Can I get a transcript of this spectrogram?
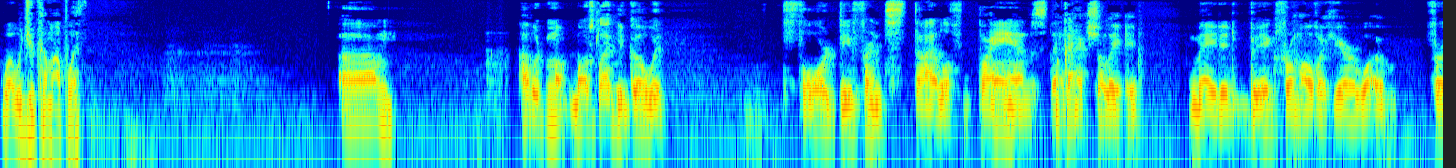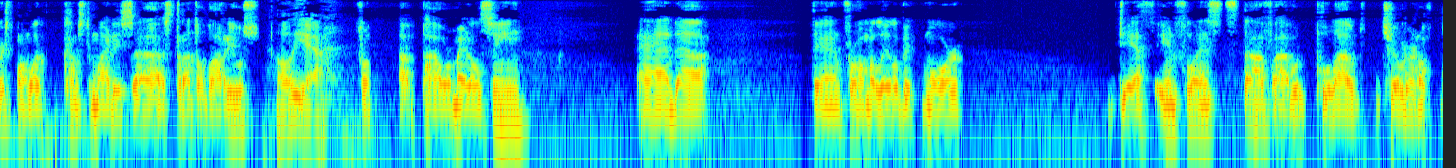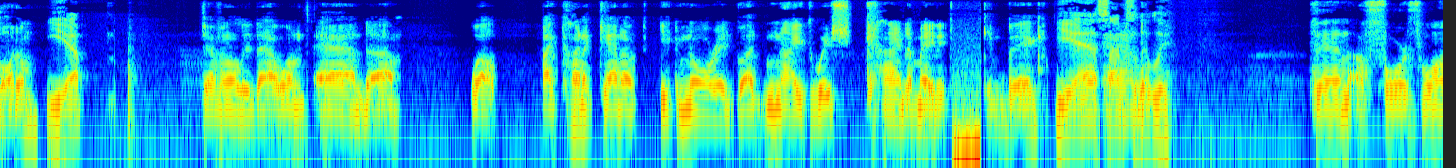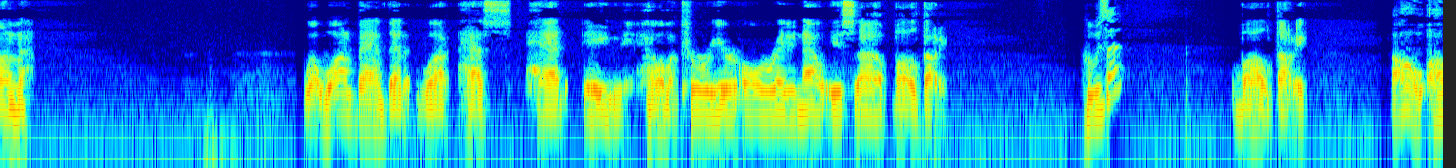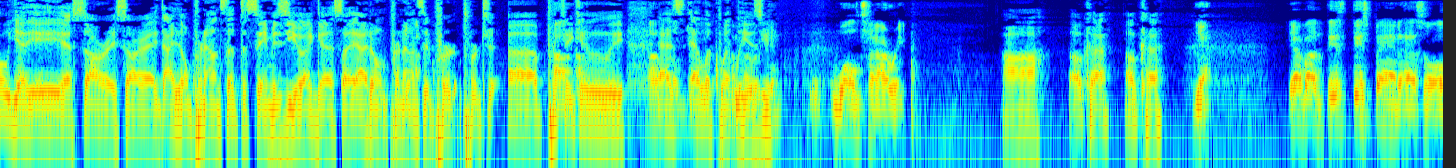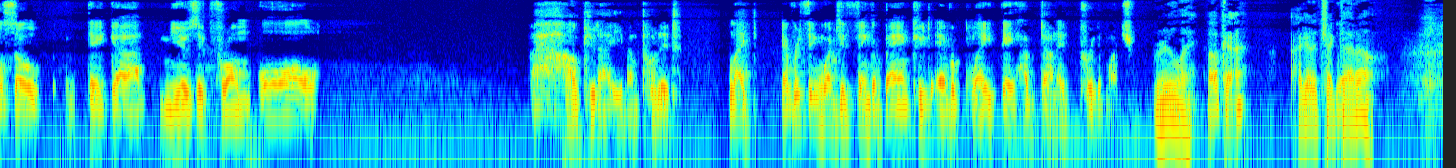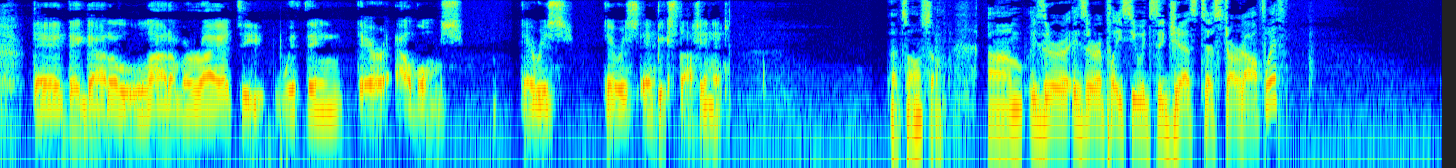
What would you come up with? Um, I would mo- most likely go with four different style of bands that okay. actually made it big from over here. First one, what comes to mind is uh, Stratovarius. Oh yeah, from uh, power metal scene, and uh, then from a little bit more death influenced stuff, I would pull out Children of Bodom. Yep, definitely that one. And uh, well, I kind of cannot ignore it, but Nightwish kind of made it big. Yes, and absolutely. Then a fourth one well, one band that what has had a hell of a career already now is uh, Waltari. Who's that? Waltari. Oh, oh, yeah, yeah, yeah. Sorry, sorry. I, I don't pronounce that the same as you. I guess I, I don't pronounce yeah. it per, per, uh, particularly uh, uh, as eloquently American. as you. Waltari. Ah, okay, okay. Yeah, yeah. But this this band has also they got music from all how could I even put it? Like everything what you think a band could ever play, they have done it pretty much. Really? Okay. I got to check yeah. that out. They they got a lot of variety within their albums. There is there is epic stuff in it. That's awesome. Um, is there is there a place you would suggest to start off with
